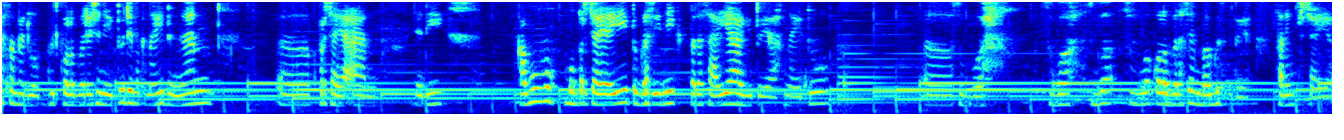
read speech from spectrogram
sampai 2 good collaboration itu dimaknai dengan uh, kepercayaan. Jadi kamu mempercayai tugas ini kepada saya gitu ya. Nah itu uh, sebuah sebuah sebuah sebuah kolaborasi yang bagus gitu ya saling percaya.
